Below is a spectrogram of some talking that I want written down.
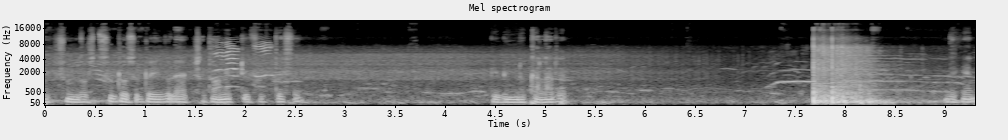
অনেক সুন্দর ছোট ছোট এগুলো একসাথে অনেকটি ফুটতেছে। বিভিন্ন কালারের। দেখেন,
